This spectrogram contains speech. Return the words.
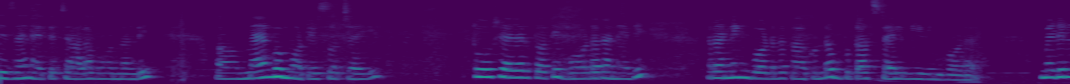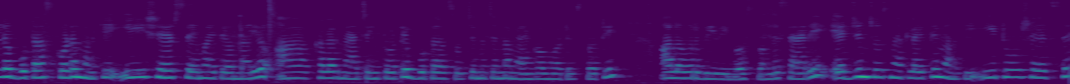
డిజైన్ అయితే చాలా బాగుందండి. మ్యాంగో మోటివ్స్ వచ్చాయి. టూ షేడర్ తోటి బోర్డర్ అనేది రన్నింగ్ బోర్డర్ కాకుండా బుటా స్టైల్ వీవింగ్ బోర్డర్. మిడిల్లో బుటాస్ కూడా మనకి ఈ షేడ్స్ ఏమైతే ఉన్నాయో ఆ కలర్ మ్యాచింగ్ తోటి బుటాస్ చిన్న చిన్న మ్యాంగో మోటివ్స్ తోటి ఆల్ ఓవర్ వీవింగ్ వస్తుంది శారీ. ఎడ్జ్ని చూసినట్లయితే మనకి ఈ టూ షేడ్సే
